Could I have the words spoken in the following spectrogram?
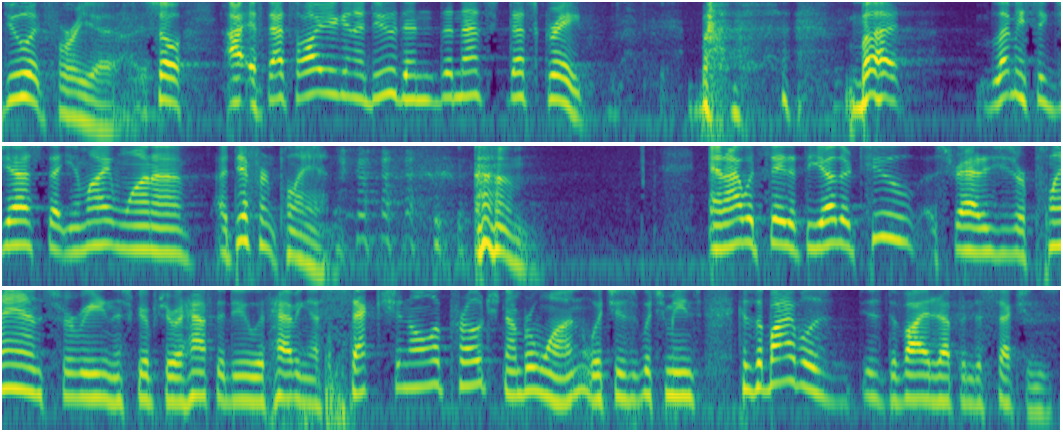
do it for you. So, I, if that's all you're going to do, then then that's that's great. But, let me suggest that you might want a, a different plan. And I would say that the other two strategies or plans for reading the scripture have to do with having a sectional approach, number one, which is which means because the Bible is, is divided up into sections.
